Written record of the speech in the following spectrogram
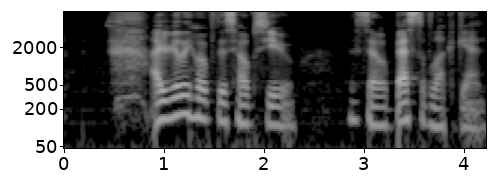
I really hope this helps you. So, best of luck again.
